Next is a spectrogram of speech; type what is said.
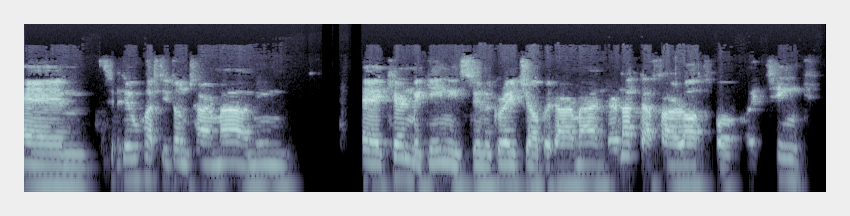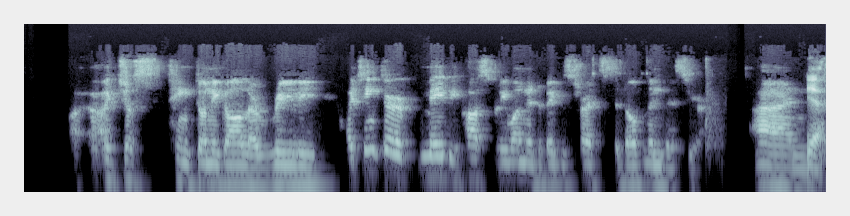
um, to do what they've done to Armagh. I mean, uh, Kieran McGeeney's doing a great job with Armagh. They're not that far off, but I think I just think Donegal are really. I think they're maybe possibly one of the biggest threats to Dublin this year. And yeah,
